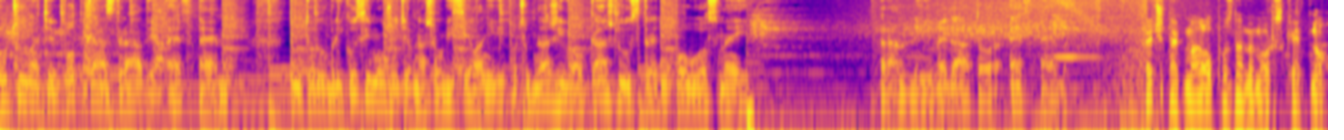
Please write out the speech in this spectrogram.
Počúvate podcast Rádia FM. Túto rubriku si môžete v našom vysielaní vypočuť naživo každú stredu po 8. Ranný vedátor FM. Prečo tak málo poznáme morské dno?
